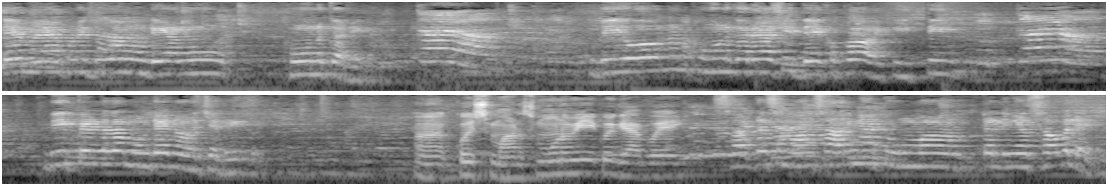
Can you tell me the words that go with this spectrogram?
ਤੇ ਮੈਂ ਆਪਣੇ ਦੂਏ ਮੁੰਡਿਆਂ ਨੂੰ ਫੋਨ ਕਰਿਆ। ਵੀ ਉਹ ਕਰਿਆ ਸੀ ਦੇਖਭਾਲ ਕੀਤੀ। ਵੀ ਪਿੰਡ ਦਾ ਮੁੰਡੇ ਨਾਲ ਚਲੇ ਗਏ। ਅਹ ਕੋਈ ਸਮਾਨ ਸਮੂਨ ਵੀ ਕੋਈ ਗਾਇਬ ਹੋਇਆ ਜੀ? ਸਾਡਾ ਸਮਾਨ ਸਾਰੀਆਂ ਟੂਮਾਂ ਟੱਲੀਆਂ ਸਭ ਲੈ ਗਏ।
